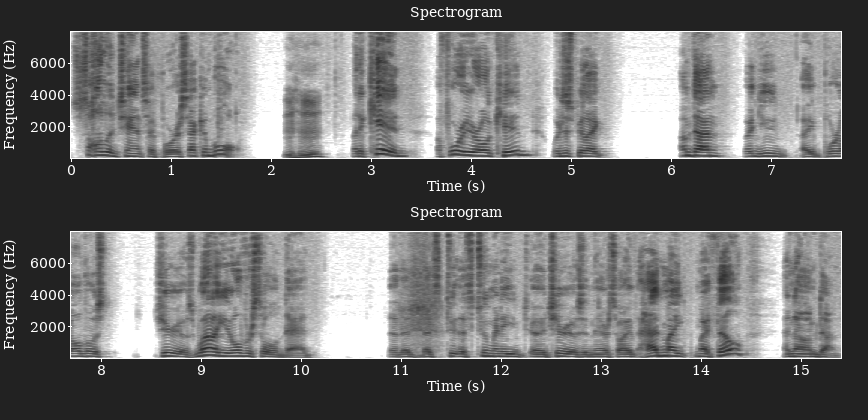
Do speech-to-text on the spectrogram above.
solid chance I pour a second bowl. Mm-hmm. But a kid, a four-year-old kid, would just be like, "I'm done." But you, I poured all those Cheerios. Well, you oversold, Dad. That, that- that's too. That's too many uh, Cheerios in there. So I've had my my fill, and now I'm done.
